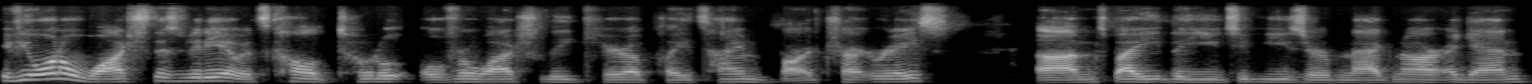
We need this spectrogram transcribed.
If you want to watch this video, it's called Total Overwatch League Hero Playtime Bar Chart Race. Um, it's by the YouTube user Magnar again.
